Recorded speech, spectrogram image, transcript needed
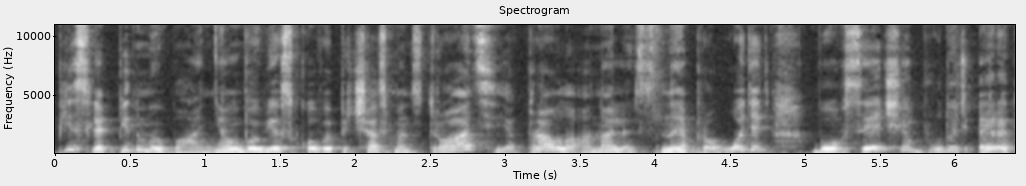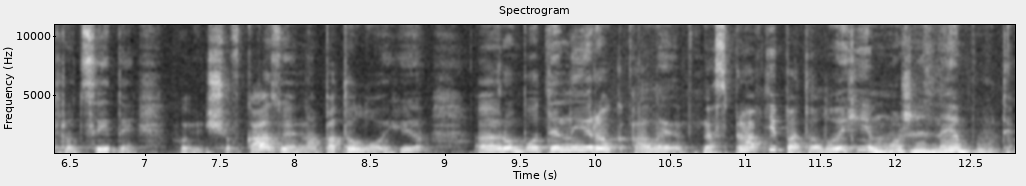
після підмивання обов'язково під час менструації, як правило, аналіз не проводять, бо в сечі будуть еритроцити, що вказує на патологію роботи нирок, але насправді патології може не бути.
